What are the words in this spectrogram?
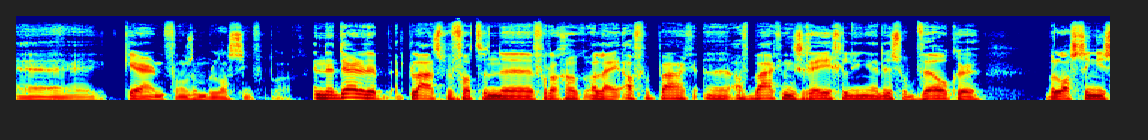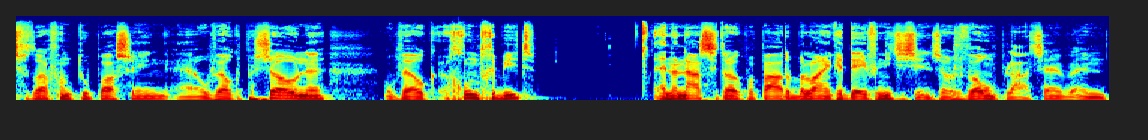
uh, kern van zo'n belastingverdrag. En de derde plaats bevat een uh, verdrag ook allerlei uh, afbakeningsregelingen. Dus op welke belasting is het verdrag van toepassing, op welke personen, op welk grondgebied. En daarnaast zitten er ook bepaalde belangrijke definities in, zoals woonplaats. Hè. En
